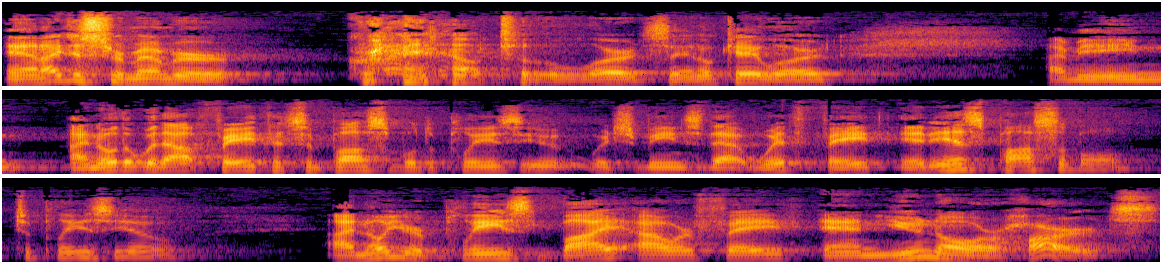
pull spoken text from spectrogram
And I just remember crying out to the Lord, saying, Okay, Lord, I mean, I know that without faith it's impossible to please you, which means that with faith it is possible to please you. I know you're pleased by our faith and you know our hearts.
